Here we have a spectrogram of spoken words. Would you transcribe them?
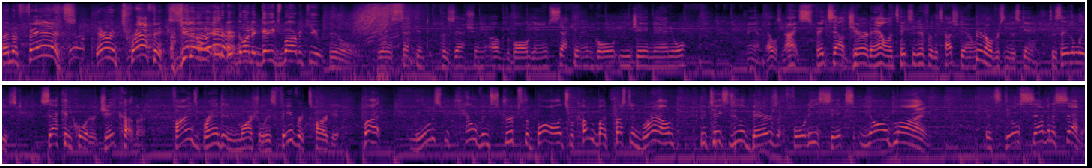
And the fans, they're in traffic. See later. They're going to Gates Barbecue. Bills. Bills' second possession of the ball game. Second and goal. EJ Manuel. Man, that was nice. Fakes out Jared Allen, takes it in for the touchdown. Turnovers in this game, to say the least. Second quarter, Jay Cutler finds Brandon Marshall, his favorite target, but Leodis McKelvin strips the ball. It's recovered by Preston Brown, who takes it to the Bears' 46 yard line. It's still 7 to 7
